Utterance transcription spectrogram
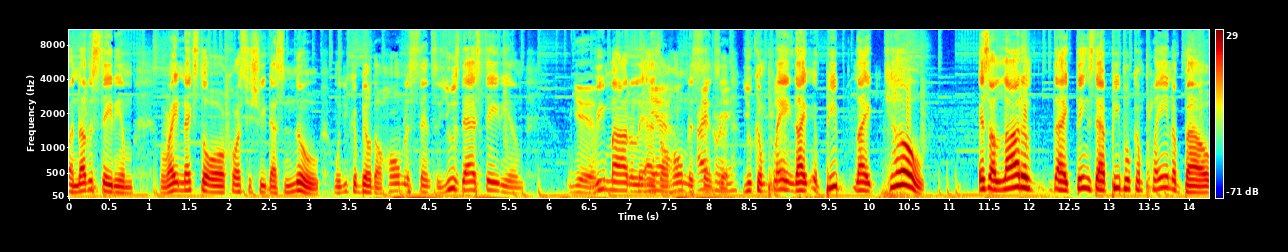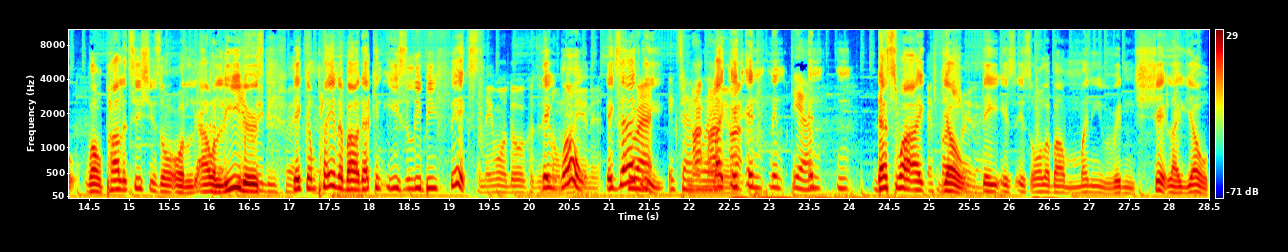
another stadium right next door or across the street that's new. When you could build a homeless center, use that stadium, Yeah. remodel it as Yeah, a homeless I center. agree. You complain like people like yo, it's a lot of like things that people complain about. Well, politicians or, or That our leaders, fixed, they yeah. complain about that can easily be fixed. and they won't do it because They no money in won't it. exactly. Right, exactly. Like I- it, and, and, Yeah. and, and that's why It's yo they it's, it's all about money ridden shit. Like yo,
